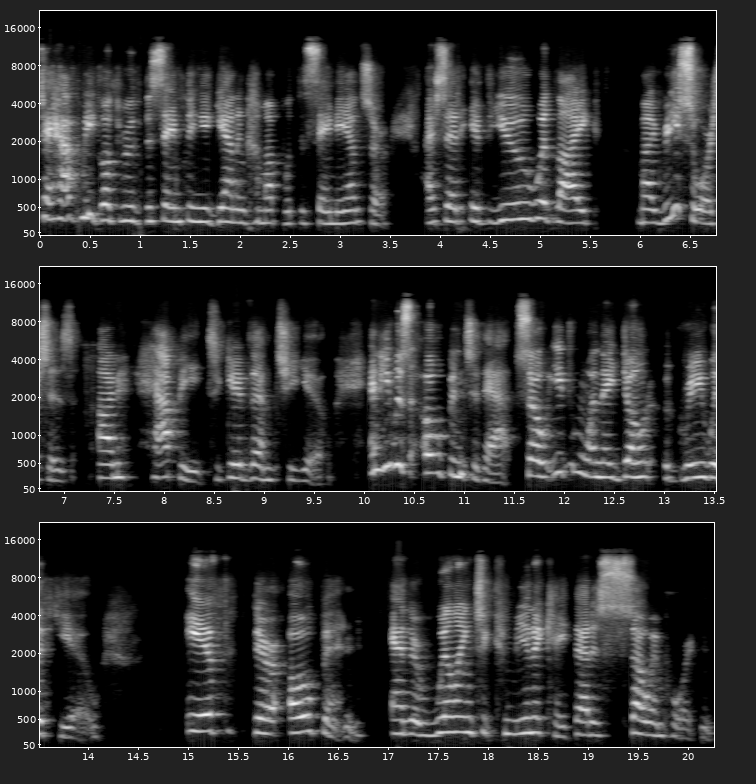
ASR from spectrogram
to have me go through the same thing again and come up with the same answer. I said, if you would like my resources, I'm happy to give them to you. And he was open to that. So even when they don't agree with you, if they're open and they're willing to communicate, that is so important.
